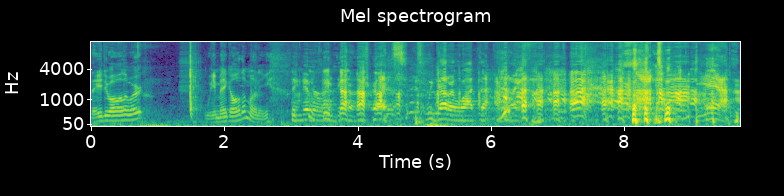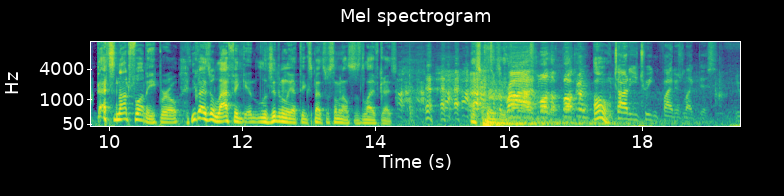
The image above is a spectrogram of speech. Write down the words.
They do all the work. We make all the money. They never read the contracts. we got a lot to Yeah. That's not funny, bro. You guys are laughing legitimately at the expense of someone else's life, guys. That's crazy. Surprise, motherfucker. Oh, tired of you treating fighters like this. You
